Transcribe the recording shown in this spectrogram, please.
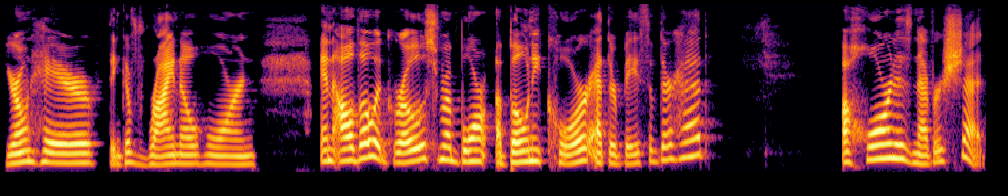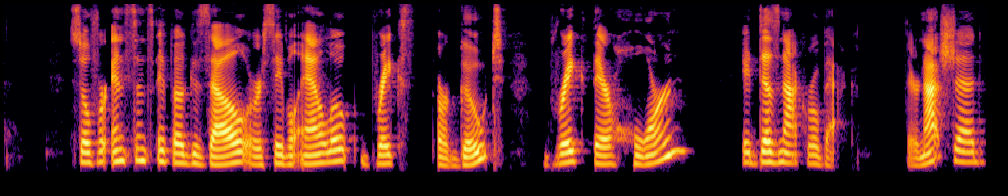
your own hair, think of rhino horn. And although it grows from a, bo- a bony core at their base of their head, a horn is never shed. So, for instance, if a gazelle or a sable antelope breaks or goat break their horn, it does not grow back. They're not shed.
